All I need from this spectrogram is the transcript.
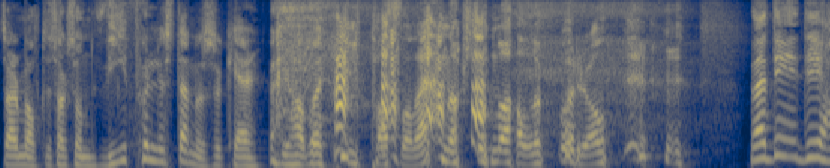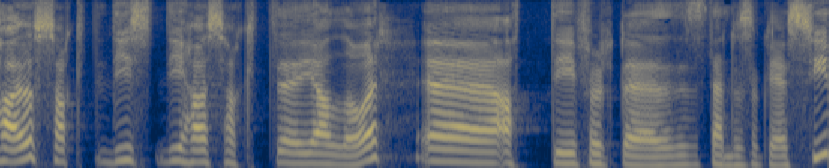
så har de alltid sagt sånn Vi følger Standards of Care, vi har bare tilpassa det nasjonale forhold. Nei, de, de har jo sagt De, de har sagt eh, i alle år eh, at de fulgte Standards of Care 7.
